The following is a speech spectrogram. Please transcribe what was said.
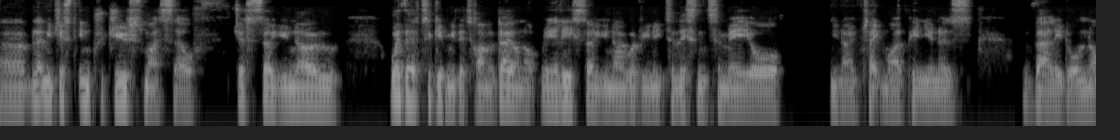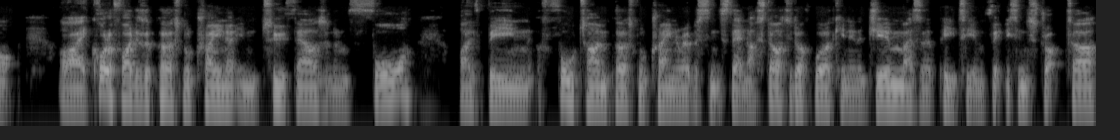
uh, let me just introduce myself, just so you know whether to give me the time of day or not, really. So you know whether you need to listen to me or, you know, take my opinion as valid or not. I qualified as a personal trainer in 2004 I've been a full time personal trainer ever since then. I started off working in a gym as a PT and fitness instructor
